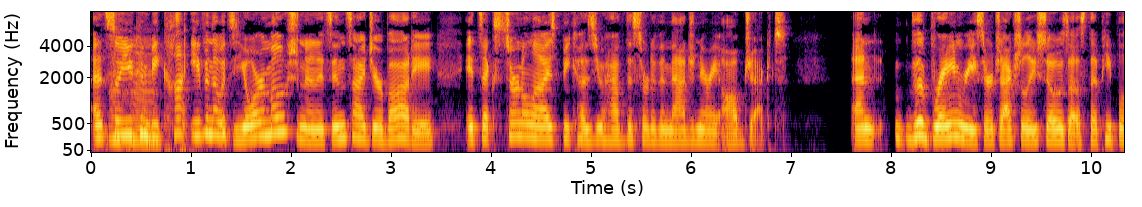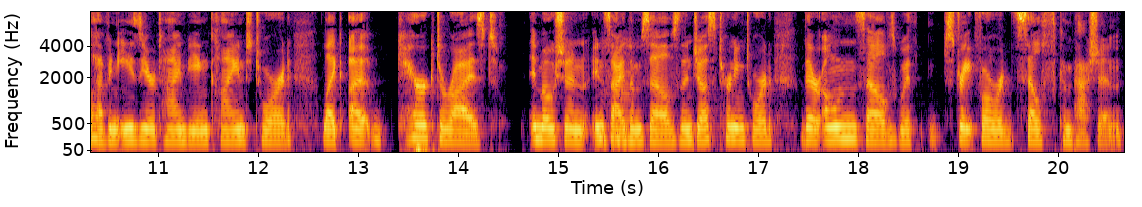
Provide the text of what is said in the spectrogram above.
And so mm-hmm. you can be mm-hmm. kind, even though it's your emotion and it's inside your body, it's externalized because you have this sort of imaginary object. And the brain research actually shows us that people have an easier time being kind toward like a characterized emotion inside mm-hmm. themselves than just turning toward their own selves with straightforward self compassion.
